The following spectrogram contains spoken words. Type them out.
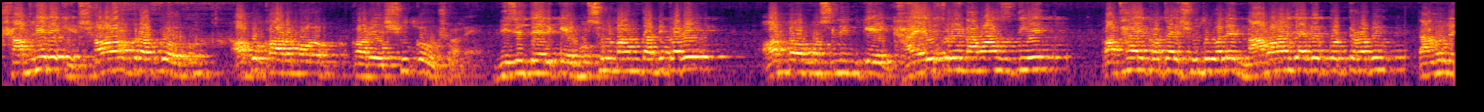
সামনে রেখে সব রকম অপকর্ম করে সুকৌশলে। নিজেদেরকে মুসলমান দাবি করে, অন্য মুসলিমকে ঘায়েল করে নামাজ দিয়ে কথায় কথায় শুধু বলে নামাজ আগে পড়তে হবে, তাহলে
